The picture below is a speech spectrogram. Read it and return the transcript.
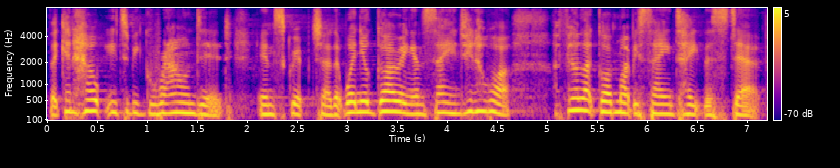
that can help you to be grounded in Scripture. That when you're going and saying, Do you know what? I feel like God might be saying, Take this step.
